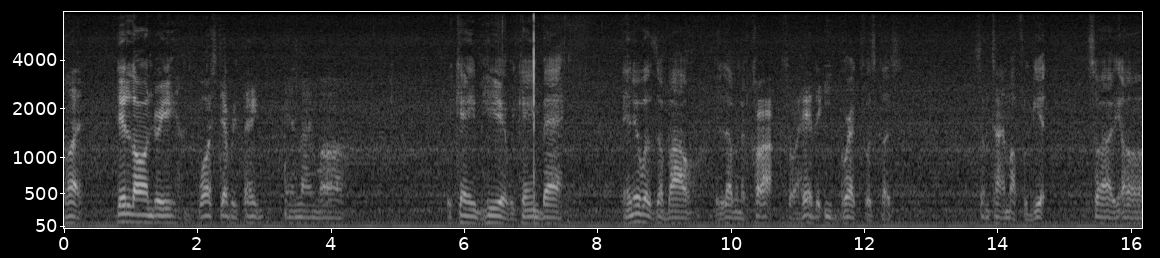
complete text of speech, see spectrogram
But did laundry, washed everything, and I'm uh we came here, we came back, and it was about 11 o'clock, so I had to eat breakfast because sometimes I forget. So I uh,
